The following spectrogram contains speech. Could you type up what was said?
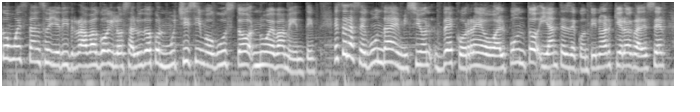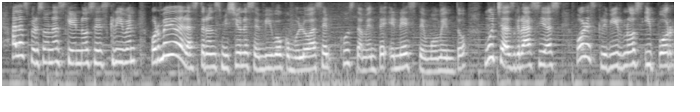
¿Cómo están? Soy Edith Rábago y los saludo con muchísimo gusto nuevamente. Esta es la segunda emisión de Correo al Punto y antes de continuar quiero agradecer a las personas que nos escriben por medio de las transmisiones en vivo como lo hacen justamente en este momento. Muchas gracias por escribirnos y por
